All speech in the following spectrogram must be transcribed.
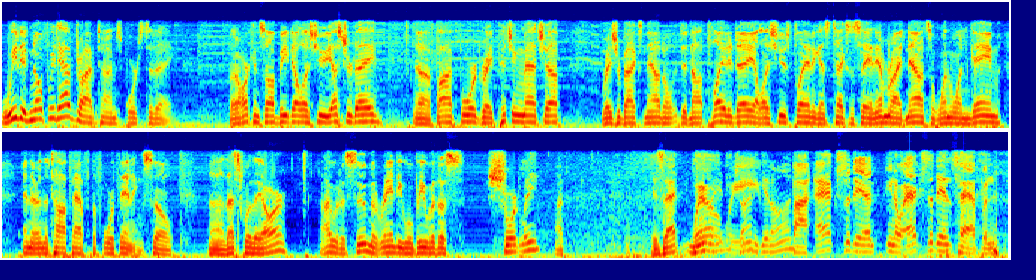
We didn't know if we'd have Drive Time Sports today. But Arkansas beat LSU yesterday, uh, 5 4, great pitching matchup. Razorbacks now don't, did not play today. LSU's playing against Texas A&M right now. It's a one-one game, and they're in the top half of the fourth inning. So uh, that's where they are. I would assume that Randy will be with us shortly. I, is that you, Well, Randy, we, trying to get on? by accident, you know, accidents happen.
